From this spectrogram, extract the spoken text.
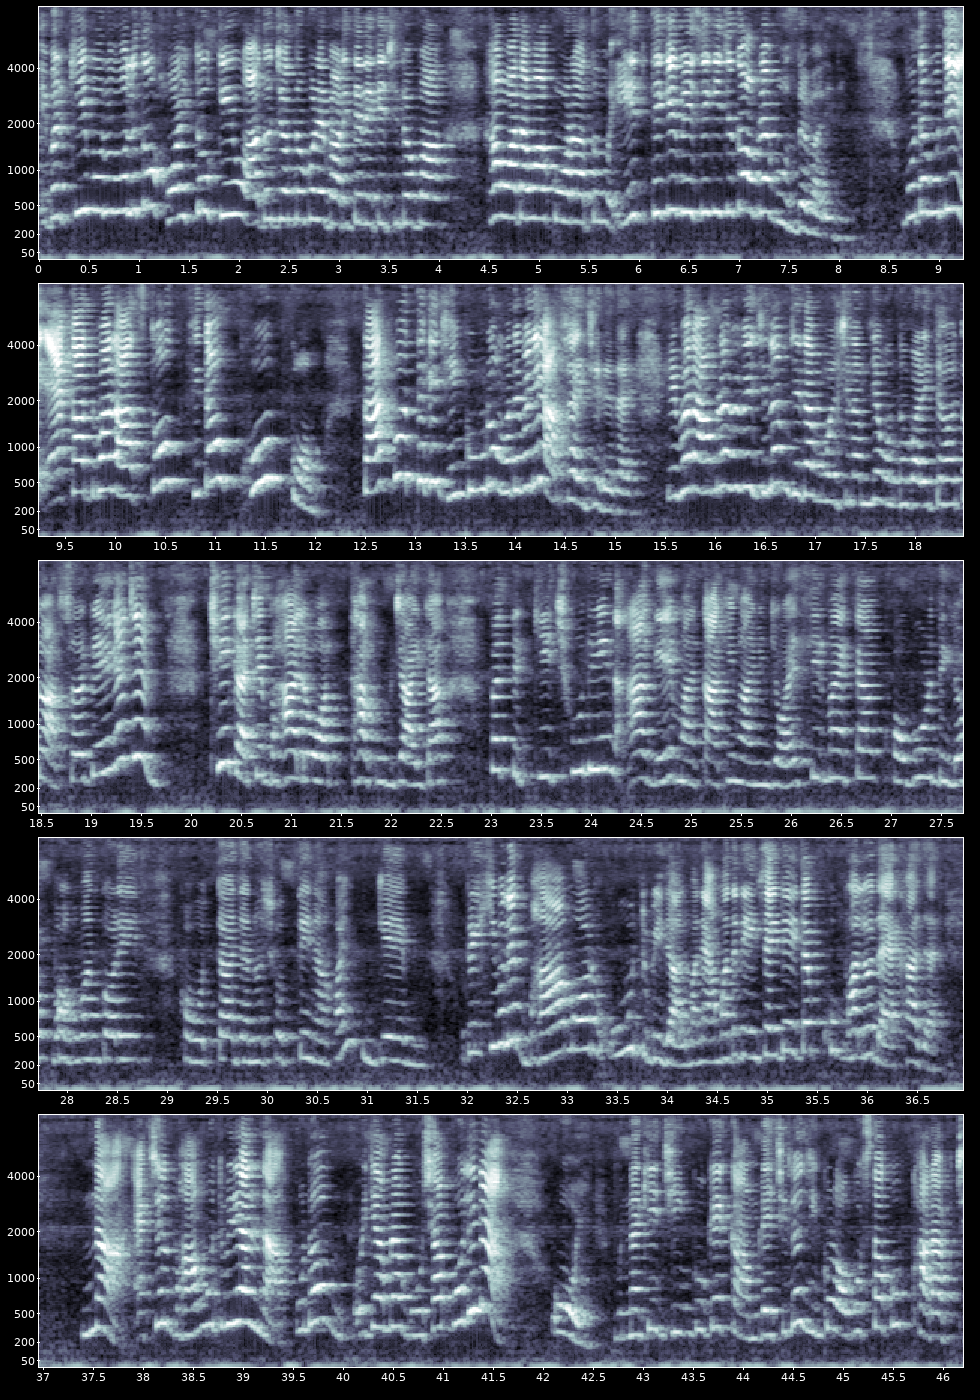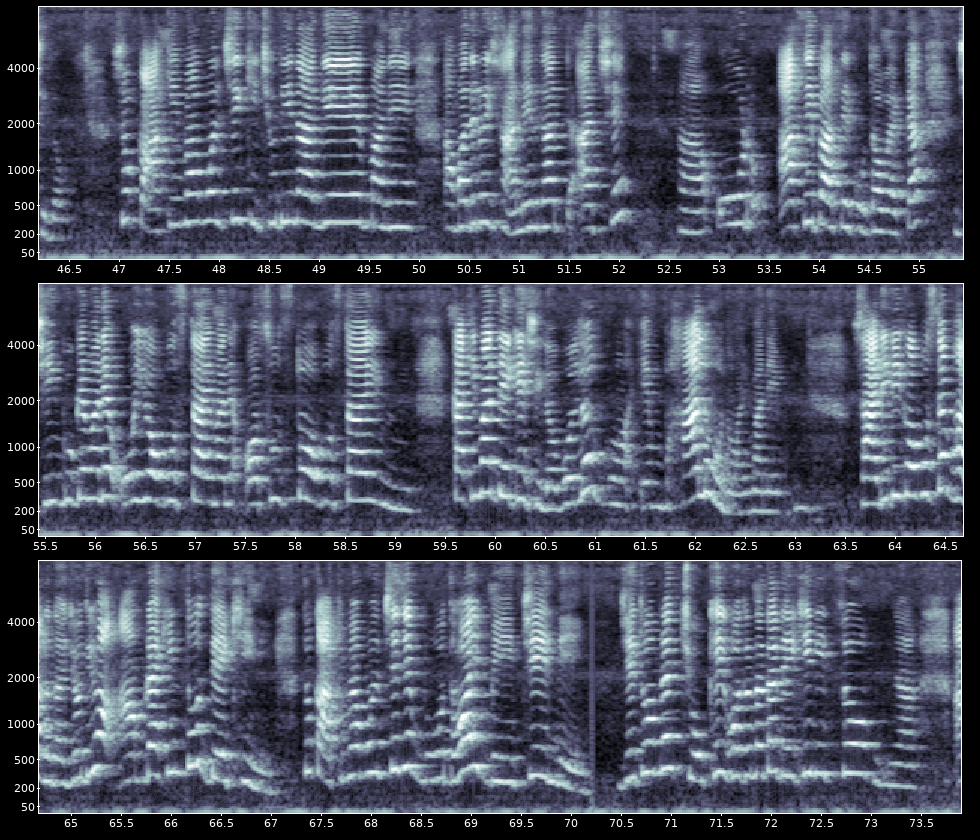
এবার কি বলব বলো তো হয়তো কেউ আদর যত্ন করে বাড়িতে রেখেছিল বা খাওয়া দাওয়া করাতো এর থেকে বেশি কিছু তো আমরা বুঝতে পারিনি। মোটামুটি এক আধবার আসতো, সেটাও খুব কম। তারপর থেকে ঝিঙ্কু পুরো আমাদের বাড়ি আশাই ছেড়ে দেয়। এবার আমরা ভেবেছিলাম, যেটা বলছিলাম যে অন্য বাড়িতে হয়তো আশ্রয় পেয়ে গেছেন, ঠিক আছে, ভালো থাকুক, যাই থাক। বাট কিছুদিন আগে মা- কাকিমা আই মিন জয়শ্রীর মা একটা খবর দিল, ভগবান করে খবরটা যেন সত্যি না হয়, যে ওটাকে কি বলে, ভাম ওর উট বিড়াল মানে আমাদের এই সাইডে এটা খুব ভালো দেখা যায়। না অ্যাকচুয়াল ভাম উট বিড়াল না, কোনো ওই যে আমরা গোসাপ বলি না, ওই নাকি ঝিঙ্কুকে কামড়েছিল, ঝিঙ্কুর অবস্থা খুব খারাপ ছিল। সো কাকিমা বলছে, কিছুদিন আগে মানে আমাদের ওই সানের ঘাট আছে ওর আশেপাশে কোথাও একটা। ঝিঙ্কুকে মানে ওই অবস্থায় মানে অসুস্থ অবস্থায় কাকিমা দেখেছিল। বলল ভালো নয় মানে শারীরিক অবস্থা ভালো নয়, যদিও আমরা কিন্তু দেখিনি। তো কাকিমা বলছে যে বোধ হয় বেঁচে নেই। যেহেতু আমরা চোখে ঘটনাটা দেখিনি, তো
